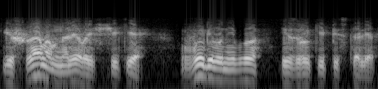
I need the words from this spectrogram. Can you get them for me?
и шрамом на левой щеке выбил у него из руки пистолет.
